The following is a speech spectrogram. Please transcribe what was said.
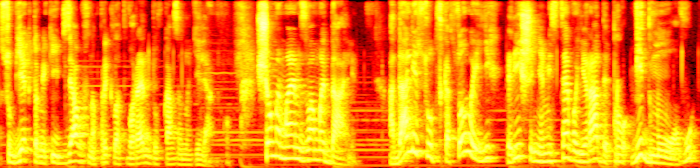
суб'єктом, який взяв, наприклад, в оренду вказану ділянку. Що ми маємо з вами далі? А далі суд скасовує їх рішення місцевої ради про відмову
